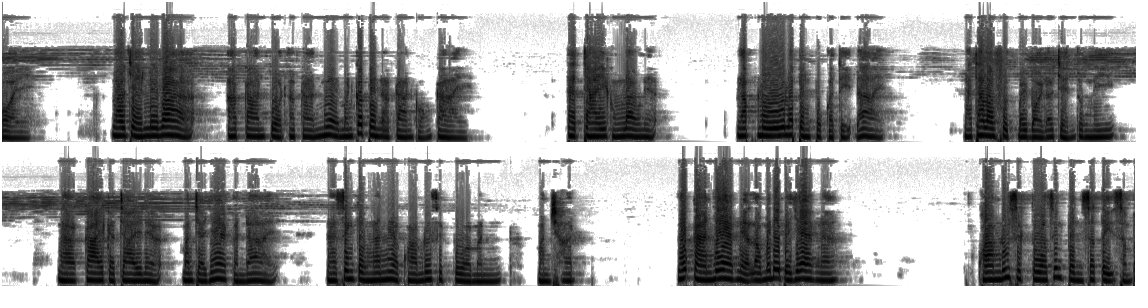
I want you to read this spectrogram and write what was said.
บ่อยๆ เราจะเห็นเลยว่าอาการปวดอาการเมื่อยมันก็เป็นอาการของกาย แต่ใจของเราเนี่ยรับรู้และเป็นปกติได้นะถ้าเราฝึกบ่อยๆแล้วเห็นตรงนี้นะกายกับใจเนี่ยมันจะแยกกันได้นะซึ่งตรงนั้นเนี่ยความรู้สึกตัวมันมันชัด แล้วการแยกเนี่ยเราไม่ได้ไปแยกนะ ความรู้สึกตัวซึ่งเป็นสติสัมป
